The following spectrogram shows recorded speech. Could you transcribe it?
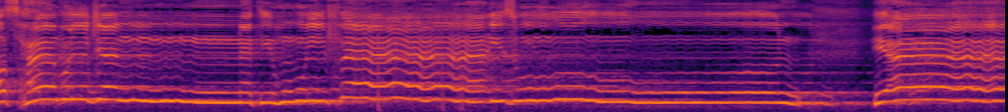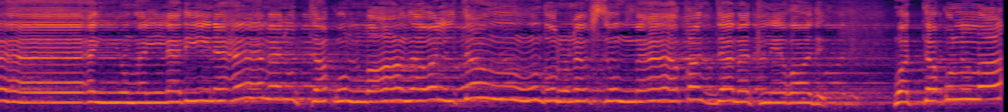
أصحاب الجنة هم الفائزون. يا أيها الذين آمنوا اتقوا الله ولتنظر نفس ما قدمت لغد. واتقوا الله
